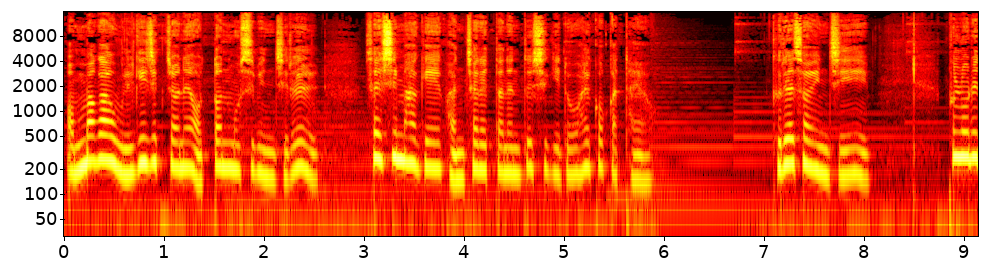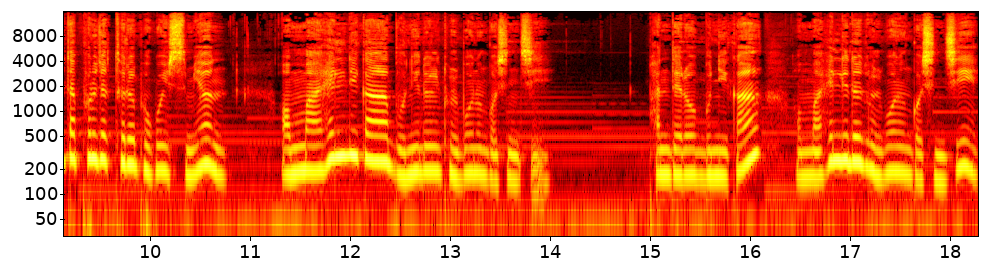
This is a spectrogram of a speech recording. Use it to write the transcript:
엄마가 울기 직전에 어떤 모습인지를 세심하게 관찰했다는 뜻이기도 할 것 같아요. 그래서인지 플로리다 프로젝트를 보고 있으면 엄마 헨리가 문희를 돌보는 것인지, 반대로 문희가 엄마 헨리를 돌보는 것인지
